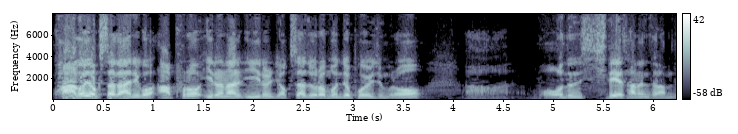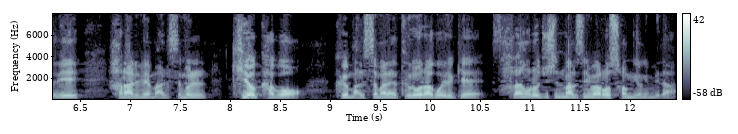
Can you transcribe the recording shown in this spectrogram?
과거 역사가 아니고 앞으로 일어날 일을 역사적으로 먼저 보여주므로 아, 모든 시대에 사는 사람들이 하나님의 말씀을 기억하고 그 말씀 안에 들어오라고 이렇게 사랑으로 주신 말씀이 바로 성경입니다.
